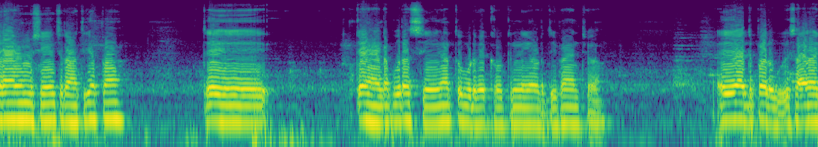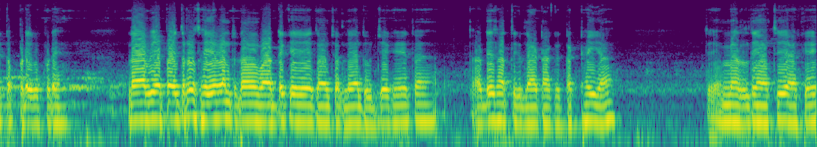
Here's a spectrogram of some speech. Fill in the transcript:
ਲੈ ਵੀ ਮਸ਼ੀਨ ਚਲਾਤੀ ਆਪਾਂ ਤੇ ਘੈਂਟ ਪੂਰਾ ਸੀਨ ਆ, ਧੂੜ ਵੇਖੋ ਕਿੰਨੀ ਉੜਦੀ ਭੈਣ ਚ ਇਹ ਅੱਜ ਭਰੂਗੀ ਸਾਰਾ ਕੱਪੜੇ ਕੁਪੜੇ। ਲੈ ਵੀ ਆਪਾਂ ਇਧਰੋਂ ਥੇਵੰਤ ਤੋਂ ਵੱਢ ਕੇ ਤਾਂ ਚੱਲੇ ਆ ਦੂਜੇ ਖੇਤ, ਸਾਢੇ ਸੱਤ ਕਿੱਲੇ ਟੱਕ ਇਕੱਠਾ ਹੀ ਆ ਤੇ ਮਿਲਦੇ ਆ ਉੱਥੇ ਆ ਕੇ।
